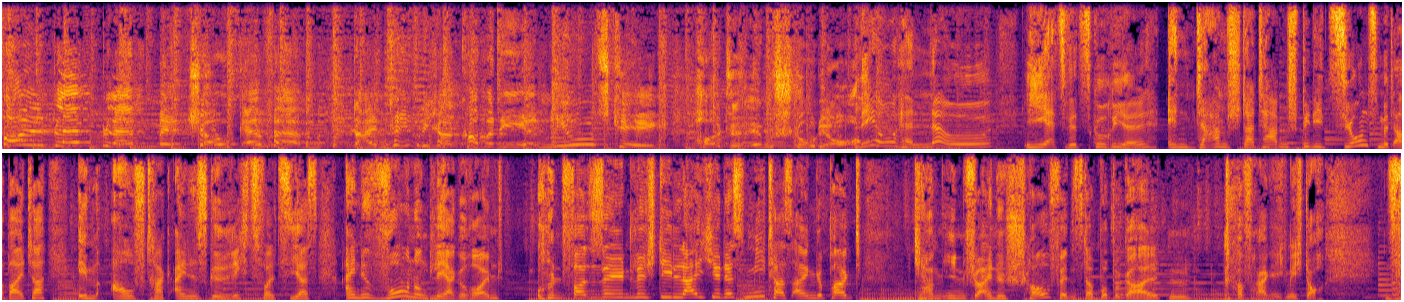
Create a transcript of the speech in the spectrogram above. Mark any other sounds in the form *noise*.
Voll blem blem mit Joke FM. Dein täglicher Comedy Newskick. Heute im Studio. Leo, hello! Jetzt wird's skurril. In Darmstadt haben Speditionsmitarbeiter im Auftrag eines Gerichtsvollziehers eine Wohnung leergeräumt und versehentlich die Leiche des Mieters eingepackt. Die haben ihn für eine Schaufensterpuppe gehalten. Da frage ich mich doch,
